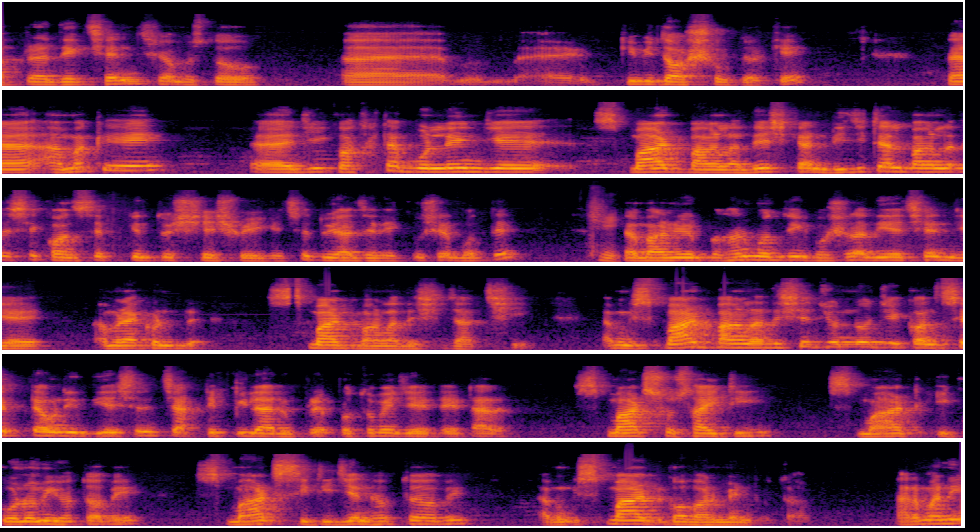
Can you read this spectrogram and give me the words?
আপনারা দেখছেন সমস্ত টিভি দর্শকদেরকে। আমাকে যে কথাটা বললেন যে স্মার্ট বাংলাদেশ কারণ ডিজিটাল বাংলাদেশের কনসেপ্ট কিন্তু শেষ হয়ে গেছে দুই হাজার একুশের মধ্যে। মাননীয় প্রধানমন্ত্রী ঘোষণা দিয়েছেন যে আমরা এখন স্মার্ট বাংলাদেশে যাচ্ছি। এবং স্মার্ট বাংলাদেশের জন্য যে কনসেপ্টটা উনি দিয়েছেন চারটি পিলার উপরে, প্রথমে যে এটার স্মার্ট সোসাইটি, স্মার্ট ইকোনমি হতে হবে, স্মার্ট সিটিজেন হতে হবে, এবং স্মার্ট গভর্নমেন্ট হতে হবে। তার মানে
